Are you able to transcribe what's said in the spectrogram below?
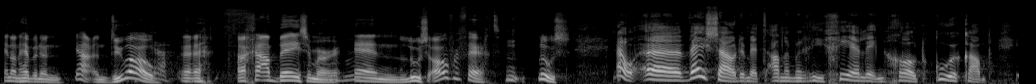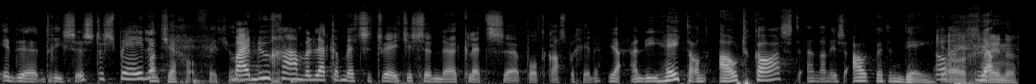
en dan hebben we een, ja, een duo. Ja. Eh, Agaat Bezemer en Loes Overvecht. Loes, Nou, eh, wij zouden met Annemarie Geerling Groot Koerkamp in de Drie Zusters spelen. Van Tsjechov, weet je wel. Maar nu gaan we lekker met z'n tweetjes een eh kletspodcast beginnen. Ja, en die heet dan Outcast. En dan is Out met een D. Oh, geinig.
